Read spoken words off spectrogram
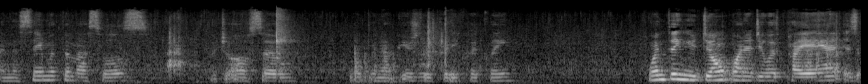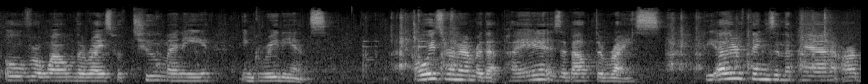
and the same with the mussels, which also open up usually pretty quickly. One thing you don't want to do with paella is overwhelm the rice with too many ingredients. Always remember that paella is about the rice. The other things in the pan are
